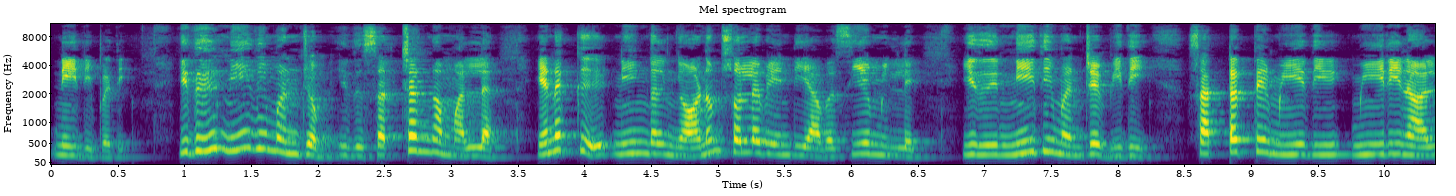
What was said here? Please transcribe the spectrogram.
நீதிபதி இது நீதிமன்றம் இது சச்சங்கம் அல்ல. எனக்கு நீங்கள் ஞானம் சொல்ல வேண்டிய அவசியம் இல்லை. இது நீதிமன்ற விதி. சட்டத்தை மீறி மீறினால்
